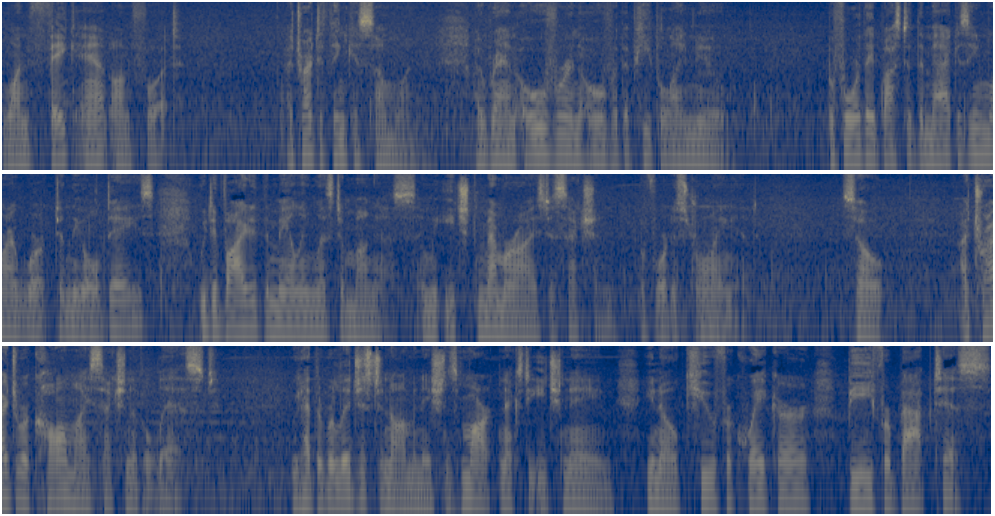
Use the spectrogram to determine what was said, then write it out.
One fake aunt on foot. I tried to think of someone. I ran over and over the people I knew. Before they busted the magazine where I worked in the old days, we divided the mailing list among us, and we each memorized a section before destroying it. So I tried to recall my section of the list. We had the religious denominations marked next to each name. You know, Q for Quaker, B for Baptist.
